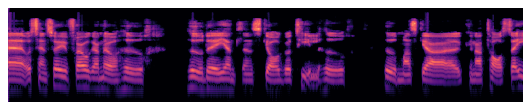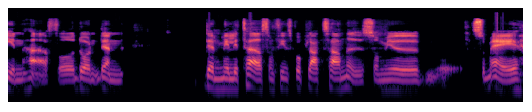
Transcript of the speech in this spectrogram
Eh, och sen så är ju frågan då hur, hur det egentligen ska gå till, hur, hur man ska kunna ta sig in här. För då, den, den militär som finns på plats här nu som ju som är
